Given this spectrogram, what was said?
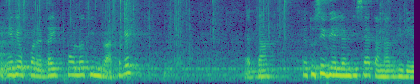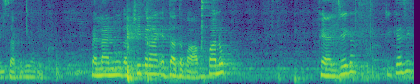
ਤੇ ਇਹਦੇ ਉੱਪਰ ਇਦਾਂ ਹੀ ਪੋਲੋਥੀਨ ਰੱਖ ਕੇ ਇਦਾਂ ਤੇ ਤੁਸੀਂ ਵੇਲਣ ਦੀ ਸਹਾਇਤਾ ਨਾਲ ਵੀ ਵੇਲ ਸਕਦੇ ਹੋ, ਦੇਖੋ। ਪਹਿਲਾਂ ਇਹਨੂੰ ਅੱਛੀ ਤਰ੍ਹਾਂ ਇਦਾਂ ਦਬਾਅ ਪਾ ਲਓ। ਫੈਲ ਜਾਏਗਾ, ਠੀਕ ਹੈ ਜੀ?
